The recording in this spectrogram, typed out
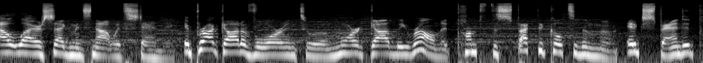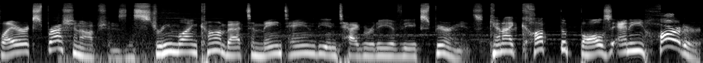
outlier segments notwithstanding. It brought God of War into a more godly realm. It pumped the spectacle to the moon. It expanded player expression options and streamlined combat to maintain the integrity of the experience. Can I cup the balls any harder?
